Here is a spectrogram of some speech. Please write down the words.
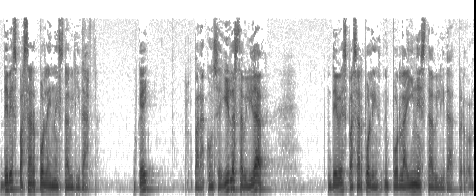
debes pasar por la inestabilidad. ¿Ok? Para conseguir la estabilidad, debes pasar por la, por la inestabilidad, perdón.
